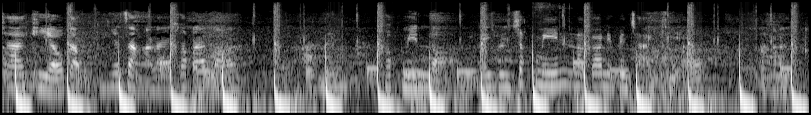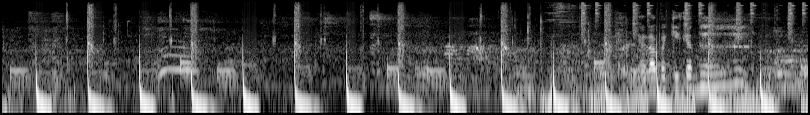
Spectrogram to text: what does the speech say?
ชาเขียวกับเนี่ยสั่งอะไรช็อกโกแลตเหรอช็อกมิ้นท์ช็อกมิ้นท์เหรอ เป็นช็อกมิ้นท์แล้วก็นี่เป็นชาเขียวเดี๋ยวเราไปกินกันเลย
